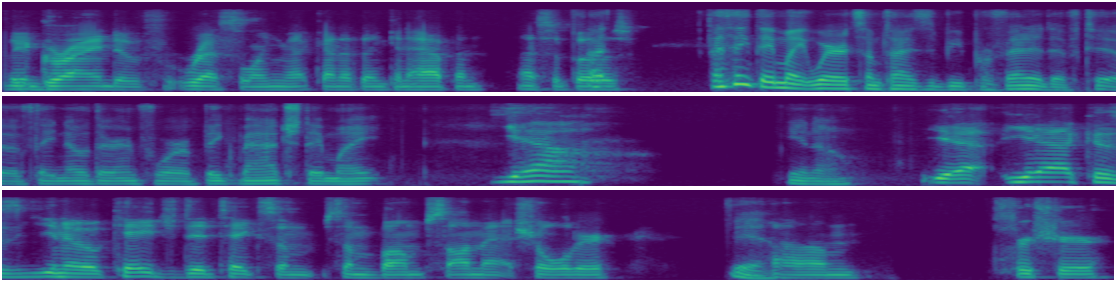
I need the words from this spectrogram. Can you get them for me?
the grind of wrestling that kind of thing can happen i suppose I, I, think they might wear it sometimes to be preventative too. If they know they're in for a big match they might yeah. you know. Yeah yeah because you know cage did take some some bumps on that shoulder. Yeah. Um for sure.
